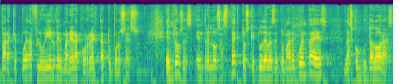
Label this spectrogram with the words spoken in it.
para que pueda fluir de manera correcta tu proceso. Entonces, entre los aspectos que tú debes de tomar en cuenta es las computadoras.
